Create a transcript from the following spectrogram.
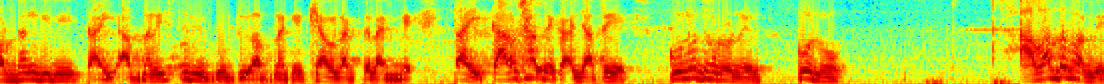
অর্ধাঙ্গিনী, তাই আপনার স্ত্রীর প্রতি আপনাকে খেয়াল রাখতে লাগবে। তাই কারও সাথে যাতে কোনো ধরনের কোনো আলাদাভাবে,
